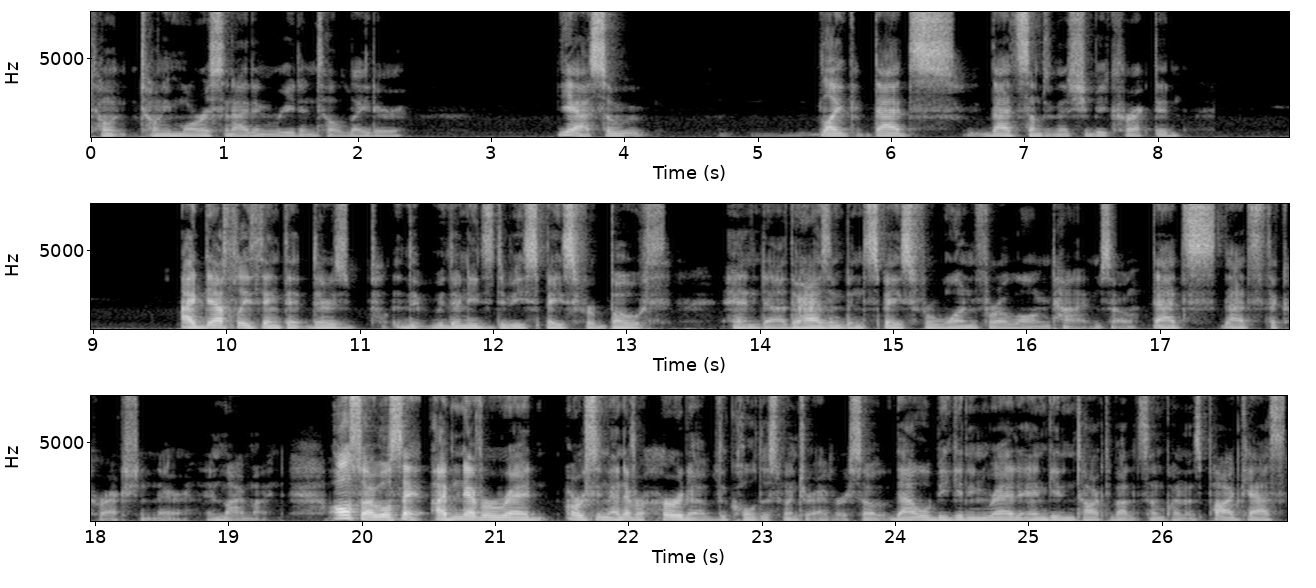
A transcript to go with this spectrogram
Toni Morrison I didn't read until later. Yeah, so like that's that's something that should be corrected. I definitely think that there's there needs to be space for both and uh, there hasn't been space for one for a long time. So that's that's the correction there in my mind. Also, I will say I've never read, or excuse me, I never heard of the coldest winter ever. So that will be getting read and getting talked about at some point on this podcast.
